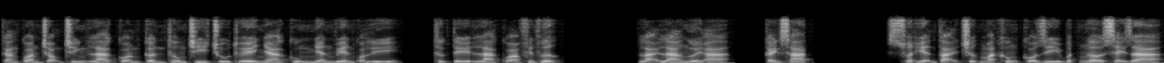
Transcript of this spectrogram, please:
càng quan trọng chính là còn cần thông chi chủ thuê nhà cùng nhân viên quản lý, thực tế là quá phiền phức. Lại là ngươi a, cảnh sát. Xuất hiện tại trước mặt không có gì bất ngờ xảy ra,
